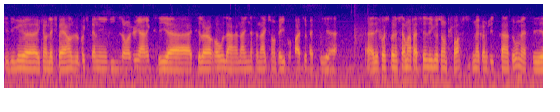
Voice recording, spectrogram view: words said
c'est des gars euh, qui ont de l'expérience. Je veux pas qu'ils prennent les, mises en jeu. Il y en a qui euh, c'est leur rôle dans, dans la nationale qui sont payés pour faire ça. Fait que euh, des fois, c'est pas nécessairement facile. Les gars sont plus forts comme j'ai dit tantôt, mais c'est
